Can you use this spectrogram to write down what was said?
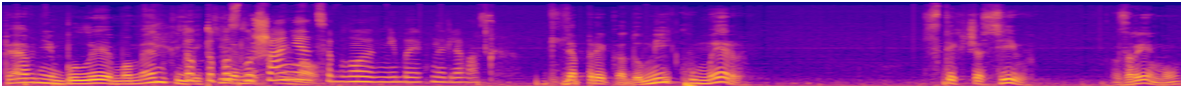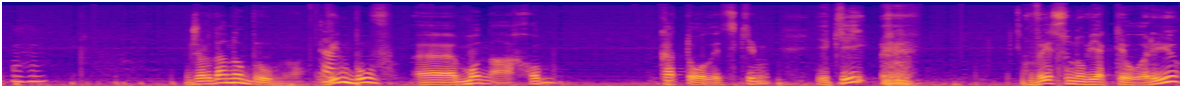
певні були моменти, Тобто які я не послушання це було ніби як не для вас. Для прикладу, мій кумир з тих часів з Риму, Джордано Бруно, Так. він був е, монахом католицьким, який висунув як теорію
